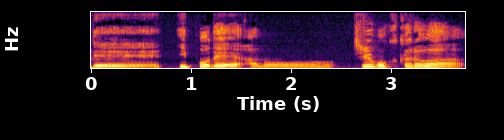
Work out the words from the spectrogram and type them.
で、一方で、あの、中国からは、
